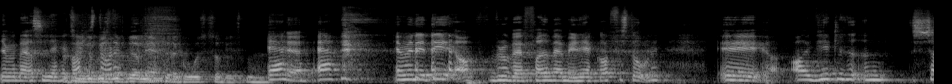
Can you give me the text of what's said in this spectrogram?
jamen altså, jeg kan jeg godt tænker, forstå hvis det. det bliver mere pædagogisk, så vidste man. Ja, Ja. ja. Jamen øh, det, og vil du være fred være med det, jeg kan godt forstå det. Øh, og i virkeligheden, så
